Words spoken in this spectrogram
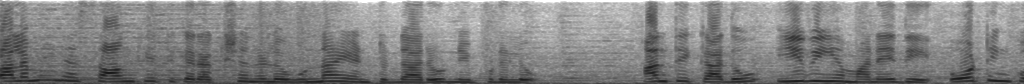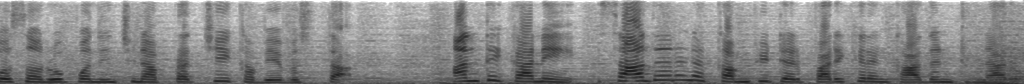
బలమైన సాంకేతిక రక్షణలు ఉన్నాయంటున్నారు నిపుణులు. అంతేకాదు ఈవీఎం అనేది ఓటింగ్ కోసం రూపొందించిన ప్రత్యేక వ్యవస్థ. అంతేకాని సాధారణ కంప్యూటర్ పరికరం కాదంటున్నారు.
